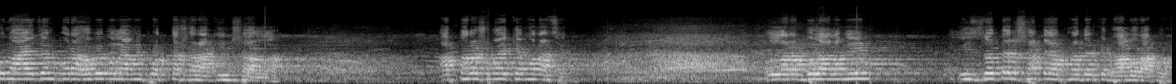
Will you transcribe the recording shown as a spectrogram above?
কোনো আয়োজন করা হবে বলে আমি প্রত্যাশা রাখি ইনশাআল্লাহ। আপনারা সবাই কেমন আছেন? আল্লাহ রাব্বুল আলমিন ইজ্জতের সাথে আপনাদেরকে ভালো রাখুন।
